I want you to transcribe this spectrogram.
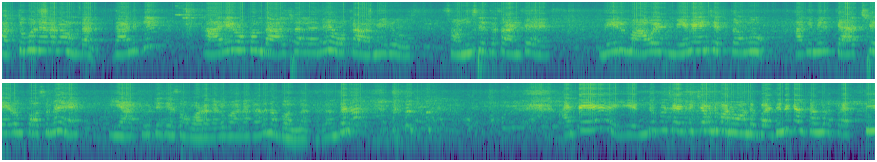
హత్తుకునేలాగా ఉండాలి. దానికి కార్యరూపం దాల్చాలనే ఒక మీరు సంసిద్ధత అంటే మీరు మా వైపు మేమేం చెప్తాము అది మీరు క్యాచ్ చేయడం కోసమే ఈ యాక్టివిటీ చేసాం. వడగలవానా కదా నా బొంద కదా అంతేనా? అంటే ఎందుకు చేయించామంటే మనం వంద భజనకి వెళ్తాం కదా ప్రతి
